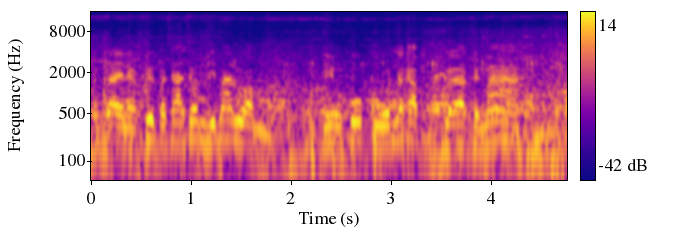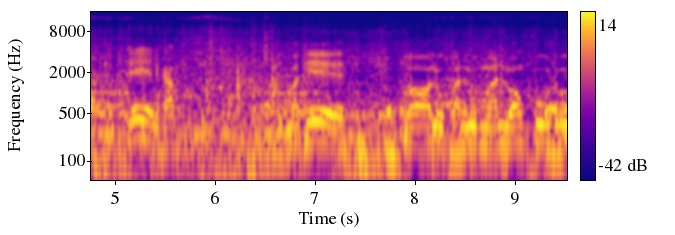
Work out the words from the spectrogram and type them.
ข้างใต้เนี่ยคือประชาชนที่มาร่วมนิวคูปูนนะครับ เพื่อขึ้นมาเท่นะครับขึ้นมาเท่รอรูปปั้นรูปเหมือนหลวงปู่ดู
